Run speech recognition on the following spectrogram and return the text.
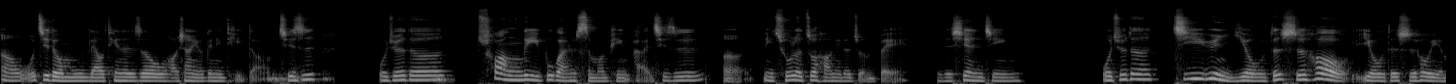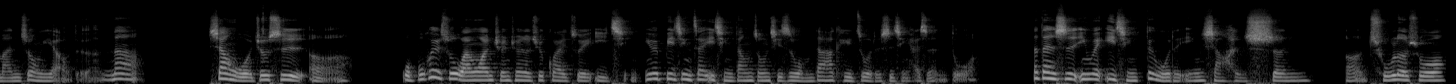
呃，我记得我们聊天的时候，我好像有跟你提到，其实我觉得创立不管是什么品牌，其实呃，你除了做好你的准备，你的现金，我觉得机运有的时候，有的时候也蛮重要的。那像我就是呃，我不会说完完全全的去怪罪疫情，因为毕竟在疫情当中，其实我们大家可以做的事情还是很多。那但是因为疫情对我的影响很深。呃，除了说，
